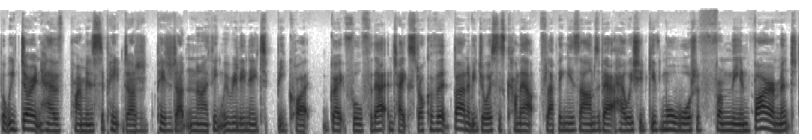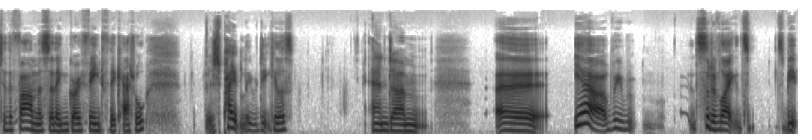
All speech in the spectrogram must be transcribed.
but we don't have Prime Minister Peter Dutton, and I think we really need to be quite grateful for that and take stock of it. Barnaby Joyce has come out flapping his arms about how we should give more water from the environment to the farmers so they can grow feed for their cattle. It's patently ridiculous. And um, uh, yeah, we it's sort of like it's, it's a bit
